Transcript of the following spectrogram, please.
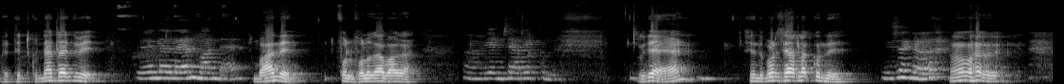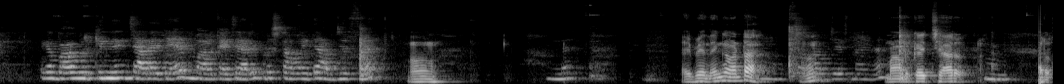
అది తిట్టుకున్నట్టయితే ఏం లేదు కానీ బాగుందా బాగుంది ఫుల్ ఫుల్గా బాగా ఏం చేరలెక్కుంది ఇదే చింతపండు చీరలక్కు ఉంది నిజంగా మరి ఇక బాగా ఉడికింది చారు అయితే మామిడికాయ చారు ఇప్పుడు స్టవ్ అయితే ఆఫ్ చేస్తా? అయిపోయింది ఇంకా వంట. మామిడికాయ చారు. చారు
